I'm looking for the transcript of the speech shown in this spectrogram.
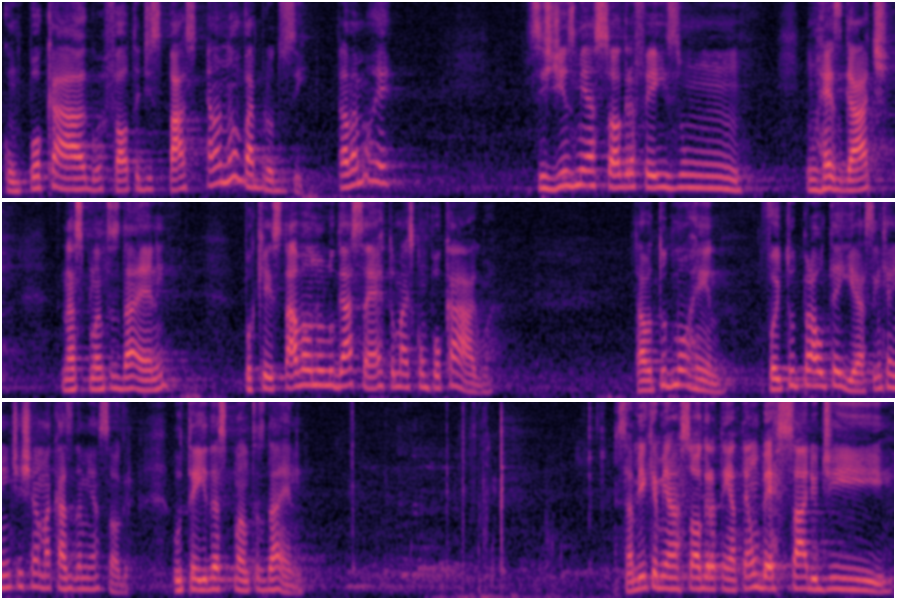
com pouca água, falta de espaço, ela não vai produzir. Ela vai morrer. Esses dias minha sogra fez um, um resgate nas plantas da Ellen, porque estavam no lugar certo, mas com pouca água. Estava tudo morrendo. Foi tudo para a UTI, é assim que a gente chama a casa da minha sogra. UTI das plantas da Ellen. Sabia que a minha sogra tem até um berçário de,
